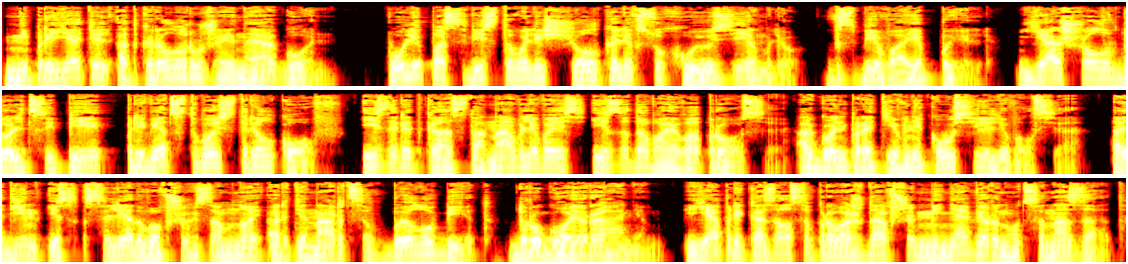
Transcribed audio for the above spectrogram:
неприятель открыл оружейный огонь. Пули посвистывали, щелкали в сухую землю, взбивая пыль. Я шел вдоль цепи, приветствуя стрелков, изредка останавливаясь и задавая вопросы. Огонь противника усиливался. Один из следовавших за мной ординарцев был убит, другой ранен. Я приказал сопровождавшим меня вернуться назад.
